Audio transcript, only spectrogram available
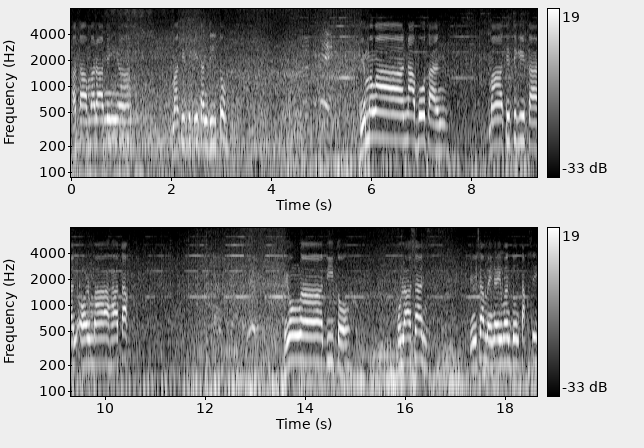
At ah, maraming ah, matitikitan dito. Yung mga naabutan, matitikitan or mahatak yung ah, dito, pulasan. Yung isa may naiwan doon taxi.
